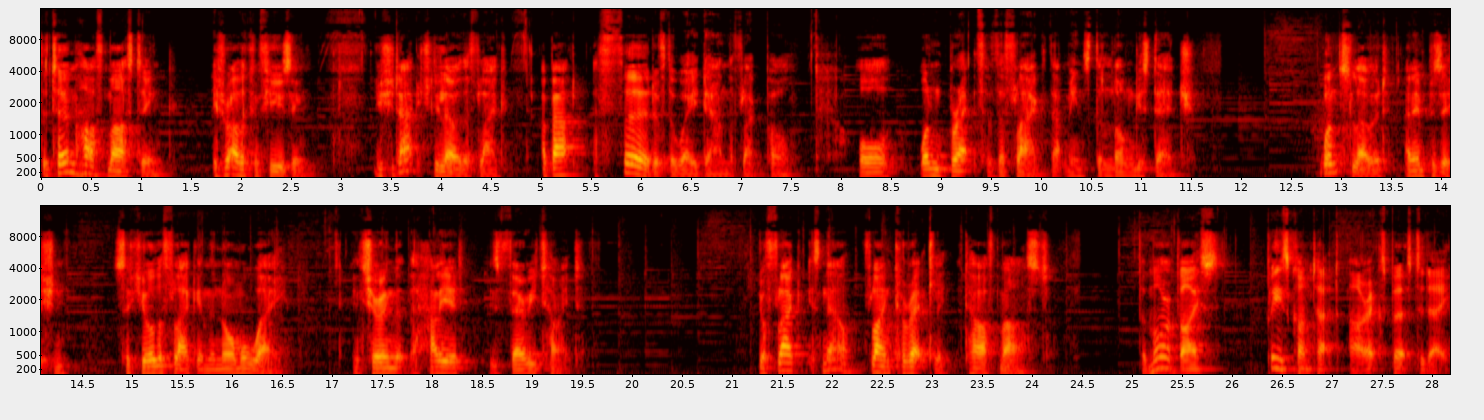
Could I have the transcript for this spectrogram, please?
The term half masting is rather confusing. You should actually lower the flag about a third of the way down the flagpole, or one breadth of the flag, that means the longest edge. Once lowered and in position, secure the flag in the normal way, ensuring that the halyard is very tight. Your flag is now flying correctly at half mast. For more advice, please contact our experts today.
